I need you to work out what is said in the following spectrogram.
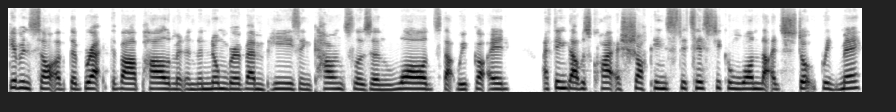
given sort of the breadth of our parliament and the number of MPs and councillors and lords that we've got in, I think that was quite a shocking statistic and one that had stuck with me.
